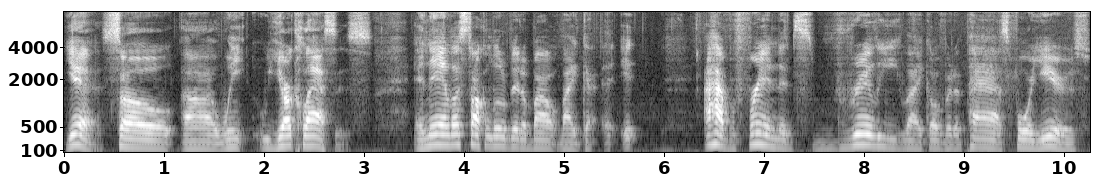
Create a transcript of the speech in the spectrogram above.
Yeah. So uh, we your classes, and then let's talk a little bit about like uh, it. I have a friend that's really like over the past four years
